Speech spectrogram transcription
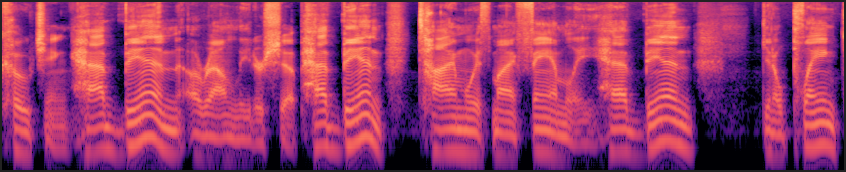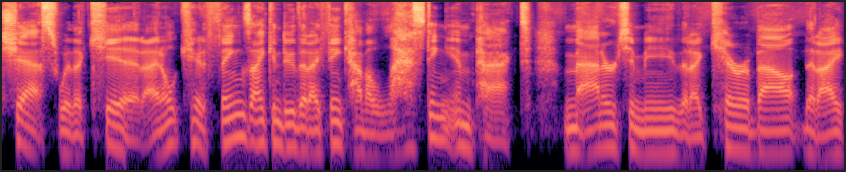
coaching, have been around leadership, have been time with my family, have been, you know, playing chess with a kid. I don't care. Things I can do that I think have a lasting impact matter to me, that I care about, that I,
